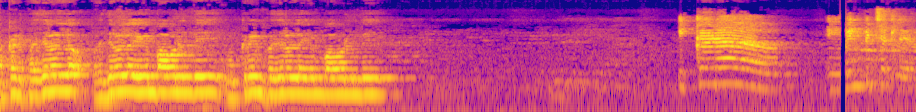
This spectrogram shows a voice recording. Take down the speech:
అక్కడి ప్రజలలో ప్రజలలో ఏం భావన ఉంది? ఉక్రెయిన్ ప్రజలలో ఏం భావన ఉంది ఇక్కడ ఏం వినిపించట్లేదు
